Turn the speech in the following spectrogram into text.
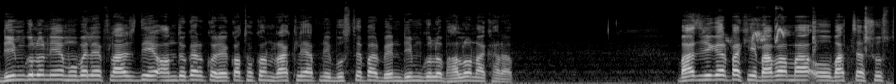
ডিমগুলো নিয়ে মোবাইলে ফ্ল্যাশ দিয়ে অন্ধকার করে কতক্ষণ রাখলে আপনি বুঝতে পারবেন ডিমগুলো ভালো না খারাপ? বাজরিগার পাখি বাবা, মা ও বাচ্চা সুস্থ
